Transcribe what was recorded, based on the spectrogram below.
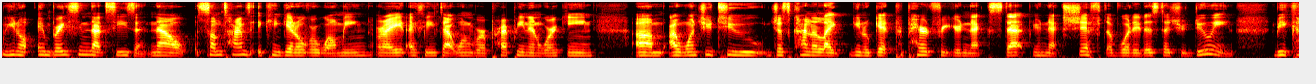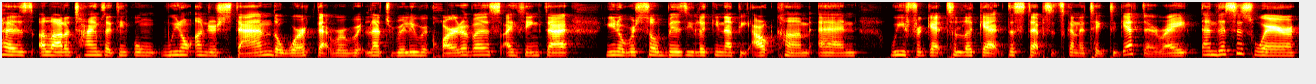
you know, embracing that season. Now, sometimes it can get overwhelming, right? I think that when we're prepping and working, Um, I want you to just kind of like, you know, get prepared for your next step, your next shift of what it is that you're doing. Because a lot of times I think when we don't understand the work that we're, that's really required of us, I think that, you know, we're so busy looking at the outcome and we forget to look at the steps it's going to take to get there, right? And this is where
